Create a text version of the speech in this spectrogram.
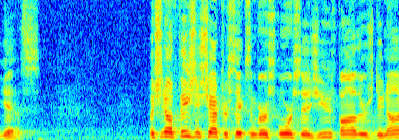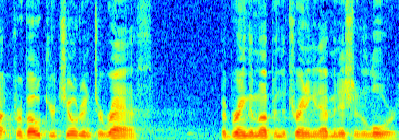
yes. But you know, Ephesians chapter 6 and verse 4 says, You fathers do not provoke your children to wrath, but bring them up in the training and admonition of the Lord.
